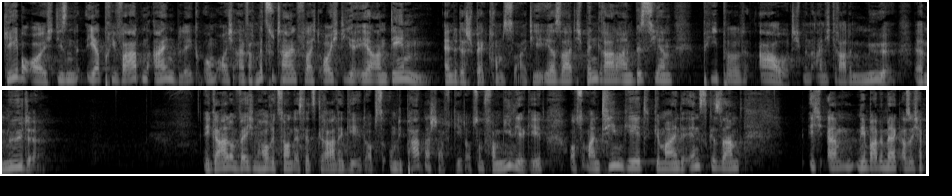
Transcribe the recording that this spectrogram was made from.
gebe euch diesen eher privaten Einblick, um euch einfach mitzuteilen, vielleicht euch, die ihr eher an dem Ende des Spektrums seid, die ihr eher seid, ich bin gerade ein bisschen peopled out, ich bin eigentlich gerade mühe, äh, müde. Egal um welchen Horizont es jetzt gerade geht, ob es um die Partnerschaft geht, ob es um Familie geht, ob es um ein Team geht, Gemeinde insgesamt. Ich ähm, nebenbei bemerkt, also ich habe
